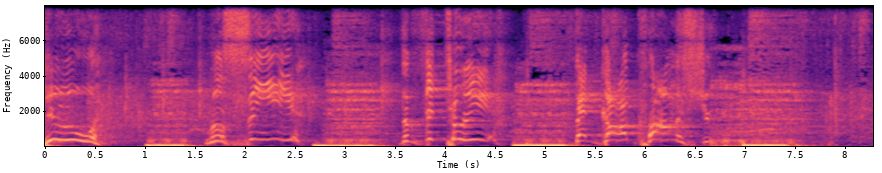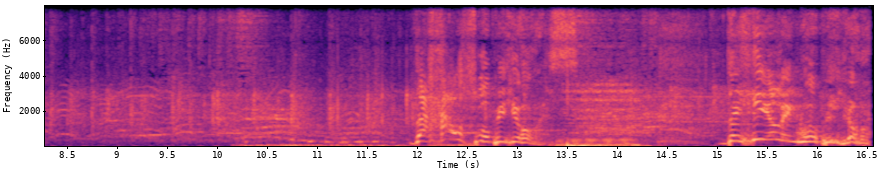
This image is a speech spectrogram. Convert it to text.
You will see the victory that God promised you. The house will be yours. The healing will be yours.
